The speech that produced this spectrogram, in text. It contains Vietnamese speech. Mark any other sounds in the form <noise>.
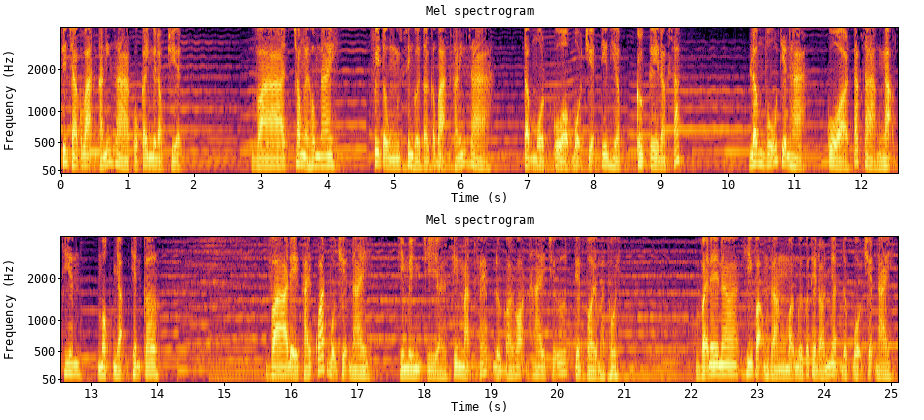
Xin chào các bạn khán giả của kênh Người đọc truyện. Và trong ngày hôm nay, Phi Tùng xin gửi tới các bạn khán giả tập 1 của bộ truyện tiên hiệp cực kỳ đặc sắc Lâm Vũ Thiên Hạ của tác giả Ngạo Thiên, Mộc Nhậm Thiên Cơ. Và để khái quát bộ truyện này thì mình chỉ à, xin mạn phép được gói gọn hai chữ tuyệt vời mà thôi. Vậy nên uh, hy vọng rằng mọi người có thể đón nhận được bộ truyện này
